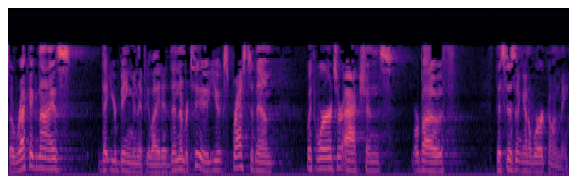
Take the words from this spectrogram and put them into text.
So recognize that you're being manipulated. Then, number two, you express to them with words or actions or both, this isn't going to work on me.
